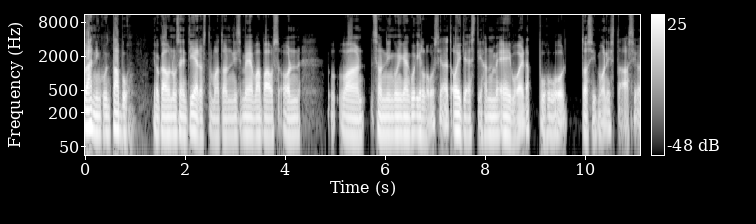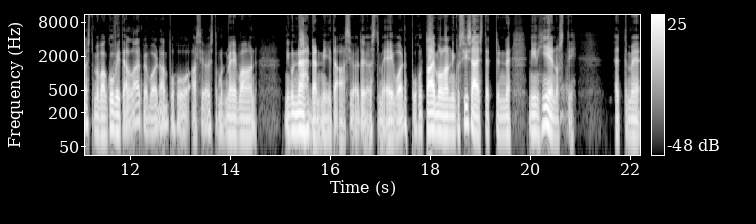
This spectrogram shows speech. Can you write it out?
vähän niin kuin tabu, joka on usein tiedostamaton, niin se meidän vapaus on vaan se on niin kuin ikään kuin illuusio, että oikeastihan me ei voida puhua tosi monista asioista. Me vaan kuvitellaan, että me voidaan puhua asioista, mutta me ei vaan – niin kuin nähdä niitä asioita, joista me ei voida puhua. Tai me ollaan niin kuin sisäistetty ne niin hienosti, että me,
